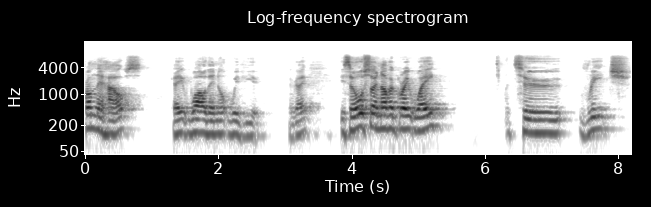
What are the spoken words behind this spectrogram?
from their house, okay, while they're not with you. Okay. It's also another great way to reach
